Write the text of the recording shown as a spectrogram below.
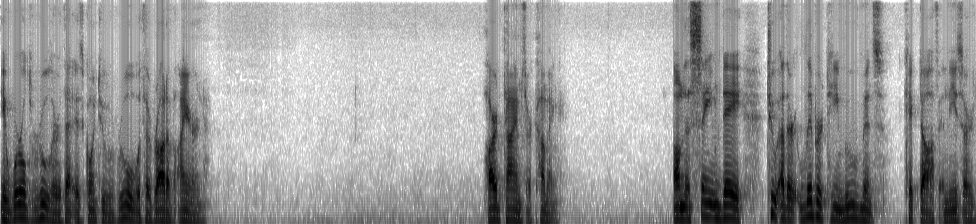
a world ruler that is going to rule with a rod of iron. Hard times are coming. On the same day, two other liberty movements kicked off, and these are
